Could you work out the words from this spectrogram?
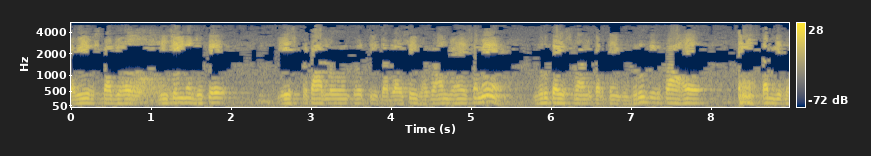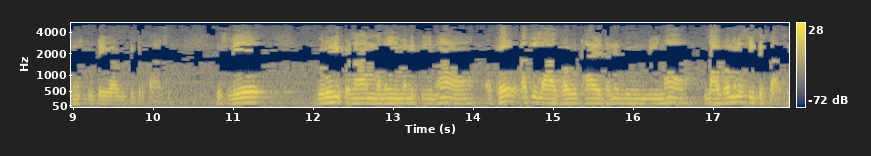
कभी उसका जो है नीचे ही न झुके। इस प्रकार लोगों को होती तब वैसे ही भगवान जो है इस समय गुरु का स्मरण करते हैं कि गुरु की कृपा है। तब ये धनुष टूटेगा, उनकी कृपा से। इसलिए गुरु ही प्रणाम मन ही मन की ना और फिर अति लाघव उठाए धन दीना लाघव मैंने शीघ्रता से,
